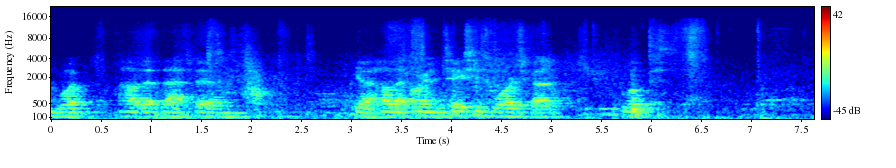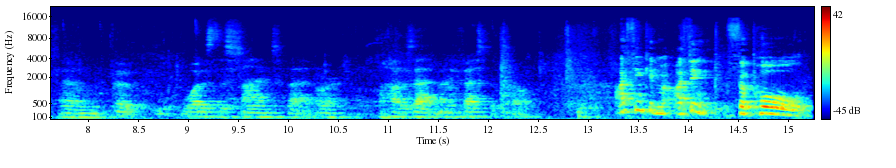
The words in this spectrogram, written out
on, what, how that, that um, yeah, how that orientation towards God looks? Um, what is the signs of that, or how does that manifest itself? I think it, I think for Paul,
